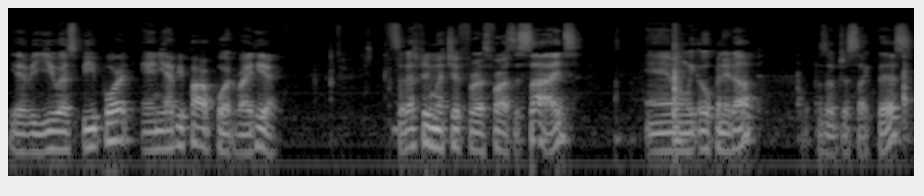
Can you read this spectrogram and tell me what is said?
you have a USB port, and you have your power port right here. So that's pretty much it for as far as the sides. And when we open it up, it opens up just like this.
